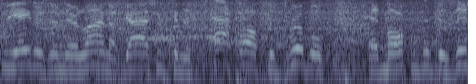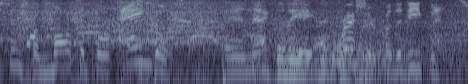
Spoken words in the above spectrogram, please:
creators in their lineup, guys who can attack off the dribble at multiple positions from multiple angles, and that creates pressure for the defense.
